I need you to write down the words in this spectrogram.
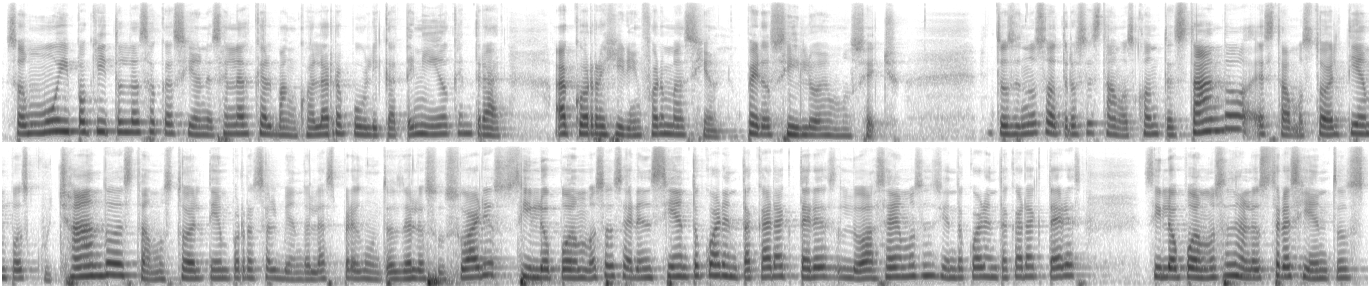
Son muy poquitas las ocasiones en las que el Banco de la República ha tenido que entrar a corregir información, pero sí lo hemos hecho. Entonces nosotros estamos contestando, estamos todo el tiempo escuchando, estamos todo el tiempo resolviendo las preguntas de los usuarios. Si lo podemos hacer en 140 caracteres, lo hacemos en 140 caracteres. Si lo podemos hacer en los 300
